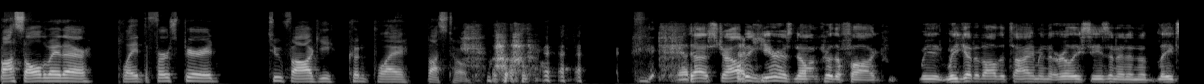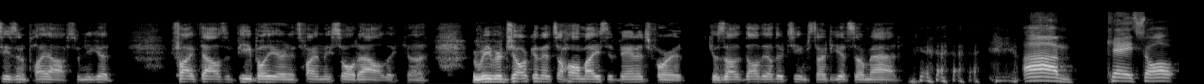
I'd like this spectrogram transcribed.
bus all the way there, played the first period, too foggy, couldn't play, bust home. yeah, Straubing here is known for the fog. We we get it all the time in the early season and in the late season playoffs when you get five thousand people here and it's finally sold out. Like uh, we were joking that it's a home ice advantage for it because all, all the other teams start to get so mad. um, okay, so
